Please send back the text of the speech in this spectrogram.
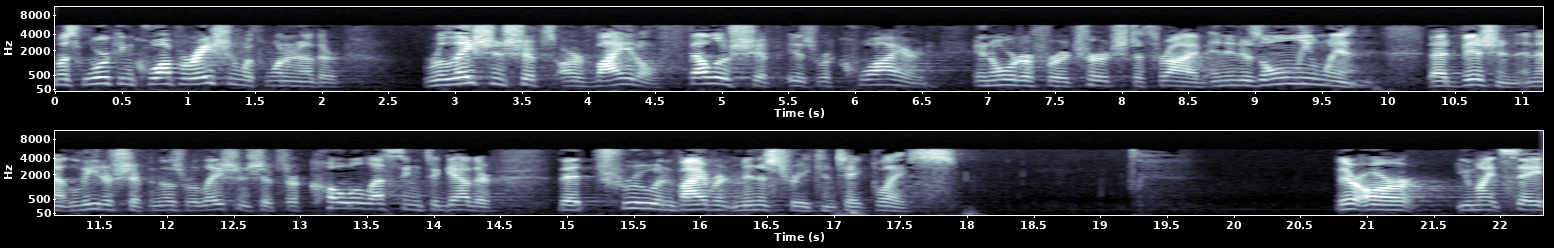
must work in cooperation with one another. Relationships are vital. Fellowship is required in order for a church to thrive. And it is only when that vision and that leadership and those relationships are coalescing together that true and vibrant ministry can take place. There are, you might say,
